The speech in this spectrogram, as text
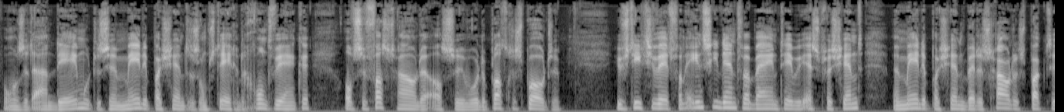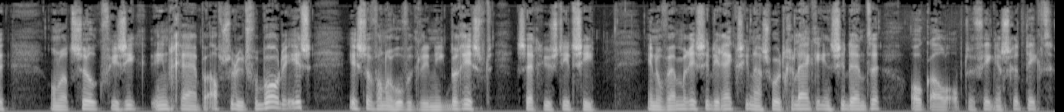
Volgens het AD moeten ze medepatiënten soms tegen de grond werken of ze vasthouden als ze worden platgespoten. Justitie weet van incident waarbij een TBS-patiënt een medepatiënt bij de schouders pakte. Omdat zulk fysiek ingrijpen absoluut verboden is, is de Van der Hoeven kliniek berispt, zegt justitie. In november is de directie na soortgelijke incidenten ook al op de vingers getikt.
